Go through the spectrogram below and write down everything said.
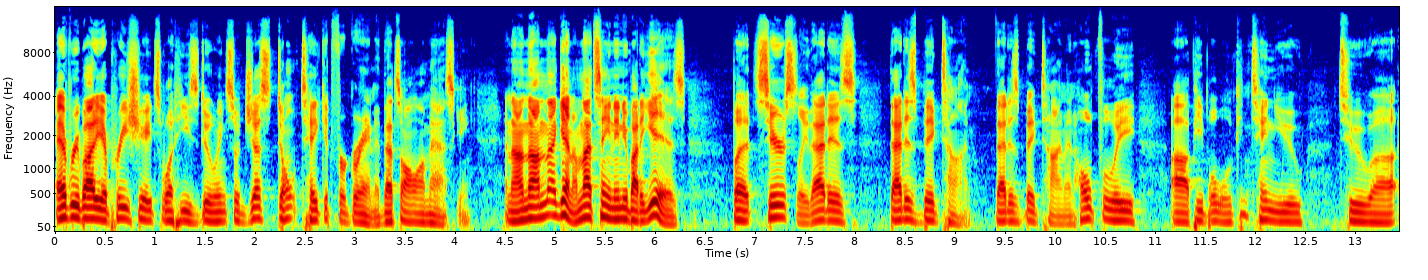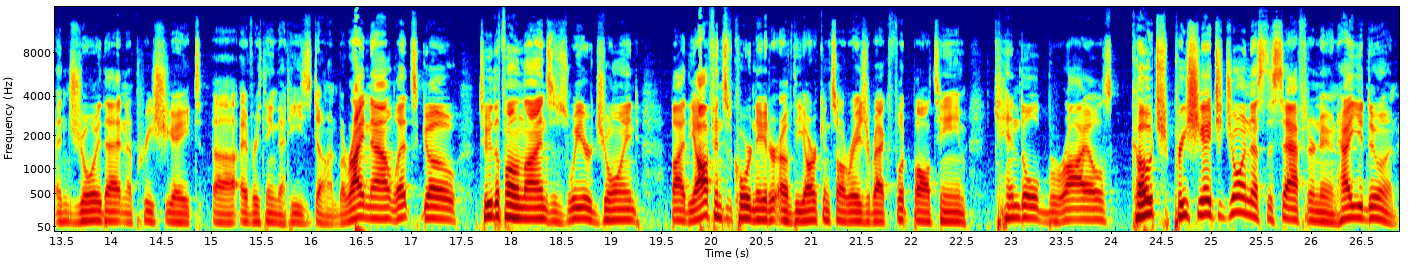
everybody appreciates what he's doing. So just don't take it for granted. That's all I'm asking. And I'm not, again, I'm not saying anybody is, but seriously, that is that is big time. That is big time, and hopefully, uh, people will continue to uh, enjoy that and appreciate uh, everything that he's done. But right now, let's go to the phone lines as we are joined by the offensive coordinator of the Arkansas Razorback football team, Kendall Briles. Coach, appreciate you joining us this afternoon. How you doing?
